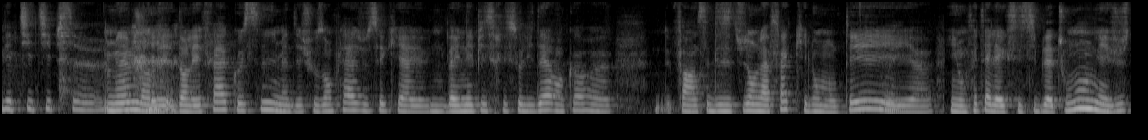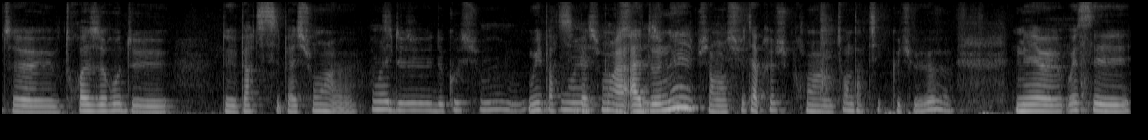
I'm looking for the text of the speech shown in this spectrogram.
les petits tips. Euh. Même dans les, dans les, facs aussi, ils mettent des choses en place. Je sais qu'il y a une, bah, une, épicerie solidaire encore. Enfin, c'est des étudiants de la fac qui l'ont montée et, et, en fait, elle est accessible à tout le monde. Il y a juste 3 euros de de participation. Euh, ouais, de, de, caution. Oui, participation, à, donner. Et puis ensuite, après, je prends autant d'articles que tu veux. Mais euh, ouais, c'est.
